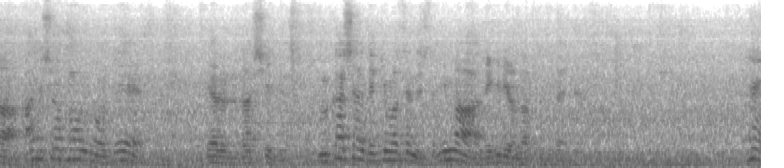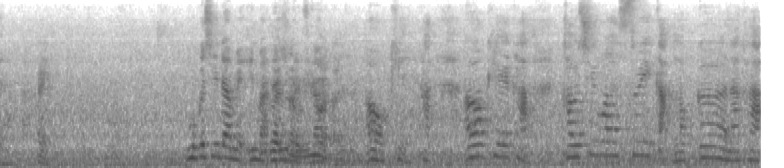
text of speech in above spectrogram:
は暗証番号でやるらしいです昔はできませんでした今はできるようになったみたいですはいはい昔ダメ今大丈夫ですか昔ダメ今大丈โอเคค่ะโอเคค่ะเขาชื่อว่าซุยกะล็อกเกอร์นะคะ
